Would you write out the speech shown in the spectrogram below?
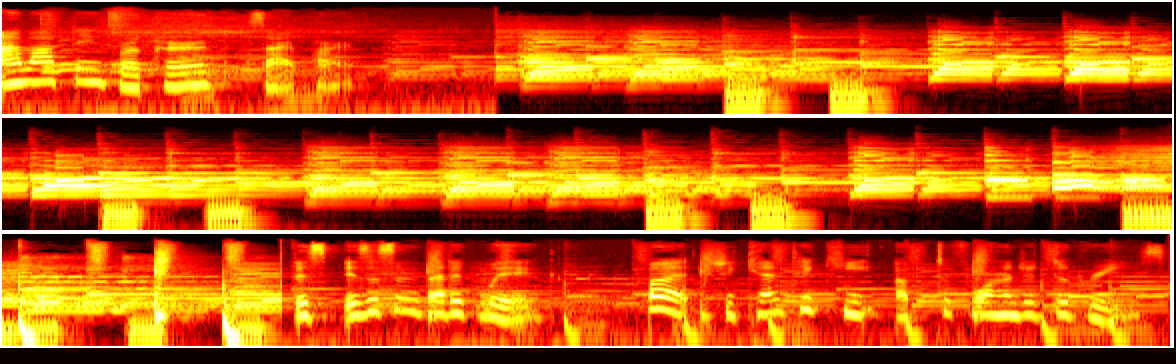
I'm opting for a curved side part. This is a synthetic wig, but she can take heat up to 400 degrees.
